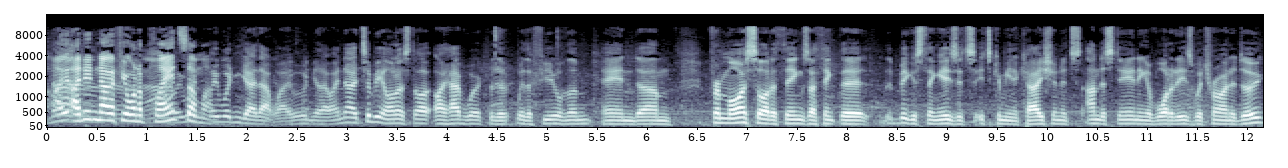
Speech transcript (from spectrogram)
I, I didn't know if you want to plant no, we someone. Wouldn't, we wouldn't go that way. We wouldn't go that way. No, to be honest, I, I have worked with a, with a few of them, and um, from my side of things, I think the the biggest thing is it's it's communication, it's understanding of what it is we're trying to do.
